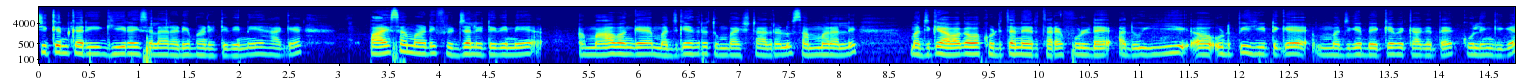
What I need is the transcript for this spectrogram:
ಚಿಕನ್ ಕರಿ, ಘೀ ರೈಸ್ ಎಲ್ಲ ರೆಡಿ ಮಾಡಿಟ್ಟಿದ್ದೀನಿ. ಹಾಗೆ ಪಾಯಸ ಮಾಡಿ ಫ್ರಿಡ್ಜಲ್ಲಿ ಇಟ್ಟಿದ್ದೀನಿ. ಮಾವಂಗೆ ಮಜ್ಜಿಗೆ ಅಂದರೆ ತುಂಬ ಇಷ್ಟ. ಅದರಲ್ಲೂ ಸಮ್ಮರಲ್ಲಿ ಮಜ್ಜಿಗೆ ಅವಾಗವಾಗ ಕುಡಿತಾನೆ ಇರ್ತಾರೆ ಫುಲ್ ಡೇ ಅದು ಈ ಉಡುಪಿ ಹೀಟಿಗೆ ಮಜ್ಜಿಗೆ ಬೇಕೇ ಬೇಕಾಗುತ್ತೆ ಕೂಲಿಂಗಿಗೆ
